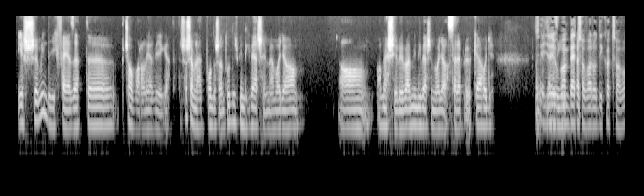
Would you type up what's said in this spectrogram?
és mindegyik fejezet uh, csavarral ér véget. Sosem lehet pontosan tudni, és mindig versenyben vagy a, a, a mesélővel, mindig versenyben vagy a szereplőkkel, hogy és egyre jobban így, becsavarodik a csavar.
